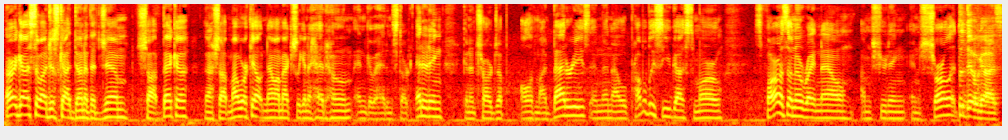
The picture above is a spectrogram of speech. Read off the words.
All right, guys. So I just got done at the gym, shot Becca, then I shot my workout. Now I'm actually gonna head home and go ahead and start editing. Gonna charge up all of my batteries, and then I will probably see you guys tomorrow. As far as I know right now, I'm shooting in Charlotte. The deal, guys.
